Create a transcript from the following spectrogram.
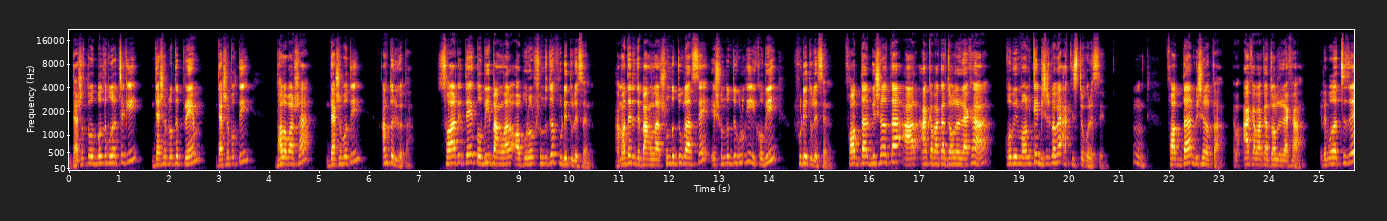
দেশত্ববোধ বলতে বোঝাচ্ছে কি? দেশের প্রতি প্রেম, দেশের প্রতি ভালোবাসা, দেশের প্রতি আন্তরিকতা। ছড়াটিতে কবি বাংলার অপরূপ সৌন্দর্য ফুটিয়ে তুলেছেন। আমাদের যে বাংলার সৌন্দর্যগুলো আছে, এই সৌন্দর্যগুলো কি কবি ফুটিয়ে তুলেছেন? ফদ্দার বিশালতা আর আঁকা বাঁকা জলের রেখা কবির মনকে বিশেষভাবে আকৃষ্ট করেছে। হুম ফদ্দার বিশালতা এবং আঁকা বাঁকা জলের রেখা। এটা বোঝাচ্ছে যে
